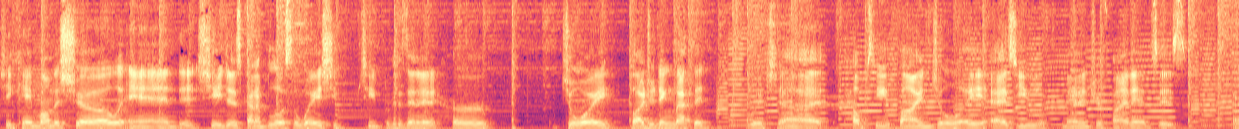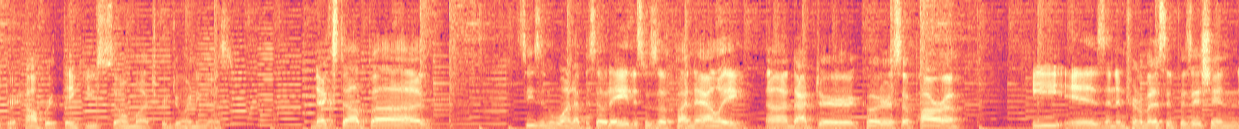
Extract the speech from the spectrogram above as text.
She came on the show and she just kind of blew us away. She she presented her joy budgeting method, which uh, helps you find joy as you manage your finances. Dr. Halpert, thank you so much for joining us. Next up, uh, season one, episode eight. This was a finale. Uh, Dr. Curtis Apara. He is an internal medicine physician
